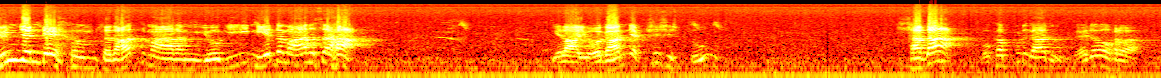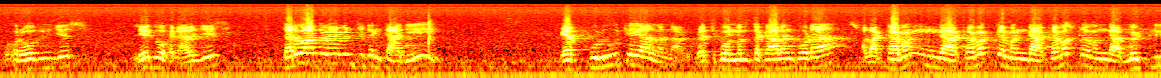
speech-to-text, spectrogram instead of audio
యుంజందేహం సదాత్మానం యోగి నియతమానస ఇలా యోగాన్ని అభ్యసిస్తూ సదా ఒకప్పుడు కాదు ఏదో ఒక ఒక రోజు చేసి లేదు ఒక నెల చేసి తరువాత వినవించటం కాదే. ఎప్పుడూ చేయాలన్నాడు. బ్రతికున్నంత కాలం కూడా అలా క్రమంగా క్రమక్రమంగా క్రమక్రమంగా మెట్లు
